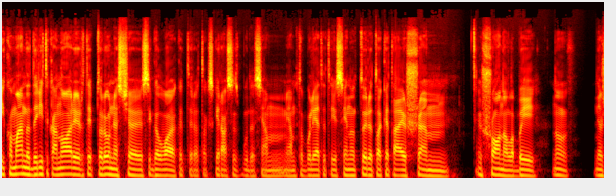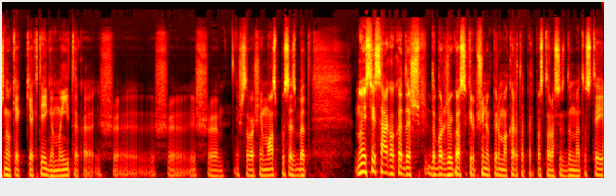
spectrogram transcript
į komandą, daryti, ką nori ir taip toliau, nes čia jisai galvoja, kad yra toks geriausias būdas jam, jam tobulėti, tai jisai nu, turi tokią tą iš, iš šono labai, nu, nežinau, kiek, kiek teigiamą įtaką iš, iš, iš, iš savo šeimos pusės, bet, nu, jisai sako, kad aš dabar džiaugiuosi krepšiniu pirmą kartą per pastarosius du metus, tai...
